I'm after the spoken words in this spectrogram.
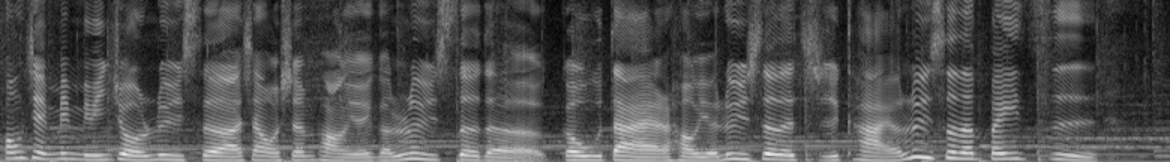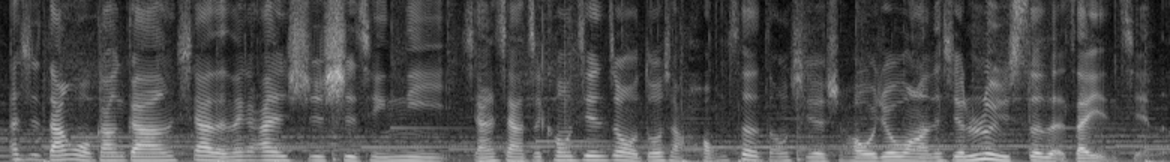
空间里面明明就有绿色啊，像我身旁有一个绿色的购物袋，然后有绿色的纸卡，有绿色的杯子。但是当我刚刚下的那个暗示是，请你想想这空间中有多少红色的东西的时候，我就忘了那些绿色的在眼前了。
